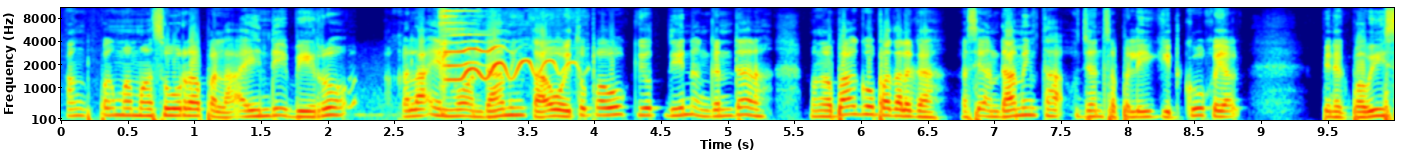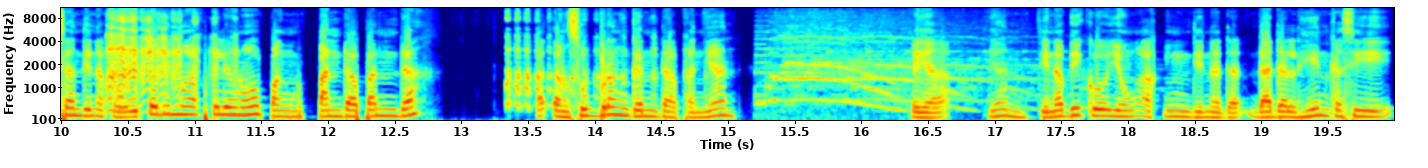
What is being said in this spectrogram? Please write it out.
ang pagmamasura pala ay hindi biro. Akalain mo, ang daming tao. Ito pa, oh, cute din. Ang ganda. Mga bago pa talaga. Kasi ang daming tao dyan sa paligid ko. Kaya pinagpawisan din ako. Ito din mga kapilingon, oh, pang panda-panda. At ang sobrang ganda pa niyan. Kaya, yan, tinabi ko yung aking dinada- dadalhin kasi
